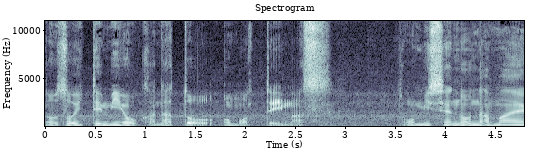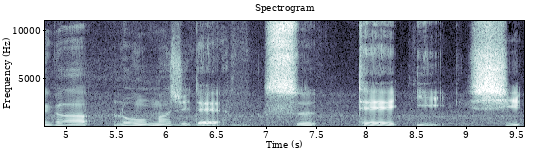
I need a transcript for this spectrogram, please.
覗いてみようかなと思っています。お店の名前がローマ字で「ステイシ」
